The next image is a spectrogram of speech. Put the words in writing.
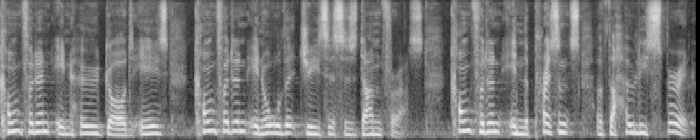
confident in who God is, confident in all that Jesus has done for us, confident in the presence of the Holy Spirit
